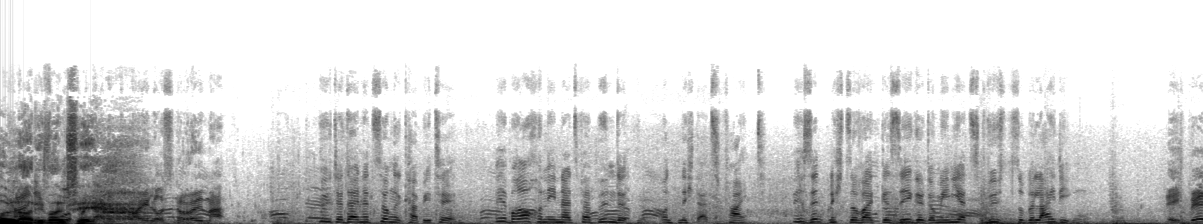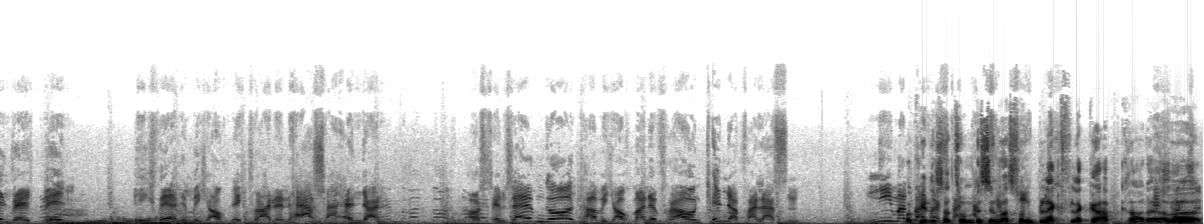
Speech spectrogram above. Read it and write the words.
Holla, die Waldfee. Hüte deine Zunge, Kapitän. Wir brauchen ihn als Verbündeten und nicht als Feind. Wir sind nicht so weit gesegelt, um ihn jetzt wüst zu beleidigen. Ich bin, wer ich bin. Ich werde mich auch nicht für einen Herrscher ändern. Aus demselben Grund habe ich auch meine Frau und Kinder verlassen. Niemand Okay, das hat so ein bisschen was von Black Flag gehabt gerade, aber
